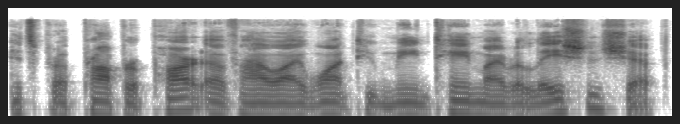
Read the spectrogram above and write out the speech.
it's a proper part of how I want to maintain my relationship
